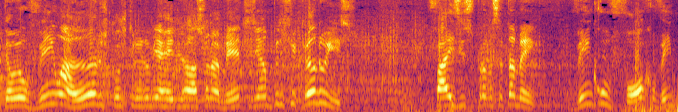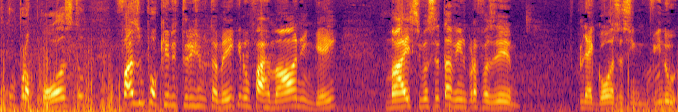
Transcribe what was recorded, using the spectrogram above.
Então eu venho há anos construindo minha rede de relacionamentos e amplificando isso. Faz isso para você também. Vem com foco, vem com propósito, faz um pouquinho de turismo também que não faz mal a ninguém. Mas se você está vindo para fazer negócio assim, vindo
